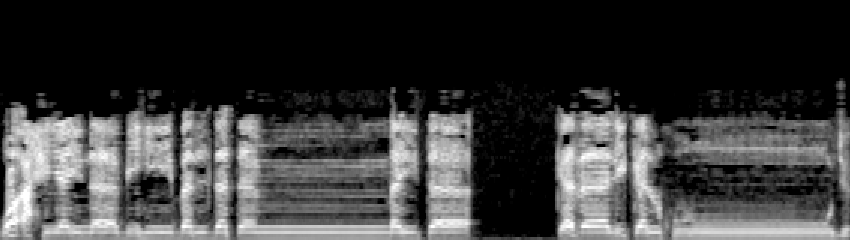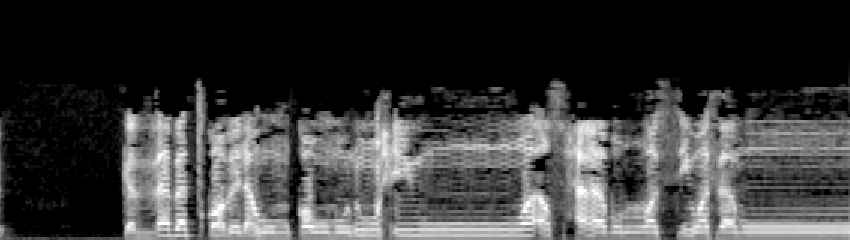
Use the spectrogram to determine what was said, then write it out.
وأحيينا به بلدة ميتا. كذلك الخروج. كذبت قبلهم قوم نوح وأصحاب الرس وثمود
